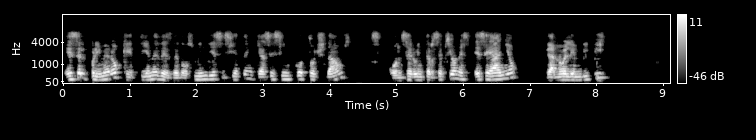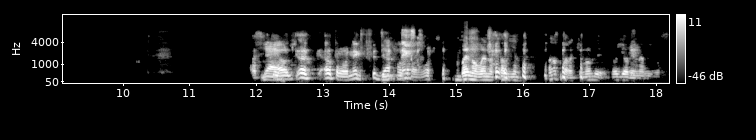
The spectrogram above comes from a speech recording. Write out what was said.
es el primero que tiene desde 2017 en que hace cinco touchdowns con cero intercepciones. Ese año ganó el MVP. Así ya, otro, next, ya, por favor. Bueno, bueno, está bien. Vamos para que no, le, no lloren, amigos.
